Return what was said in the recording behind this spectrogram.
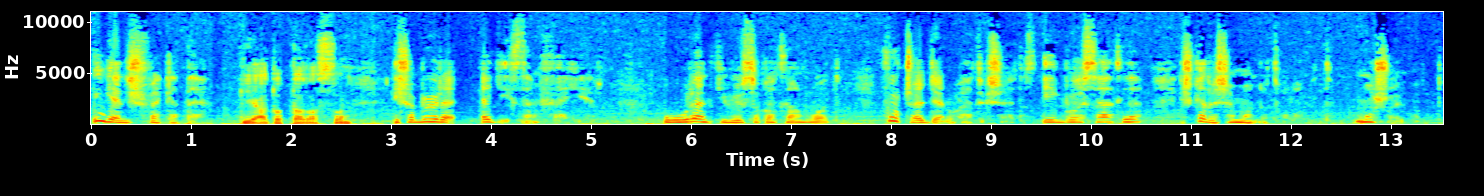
Igenis fekete. kiáltotta az asszony. És a bőre egészen fehér. Ó, rendkívül szokatlan volt. Furcsa egyenruhát viselt. Az égből szállt le, és kedvesen mondott valamit. Mosolygott.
